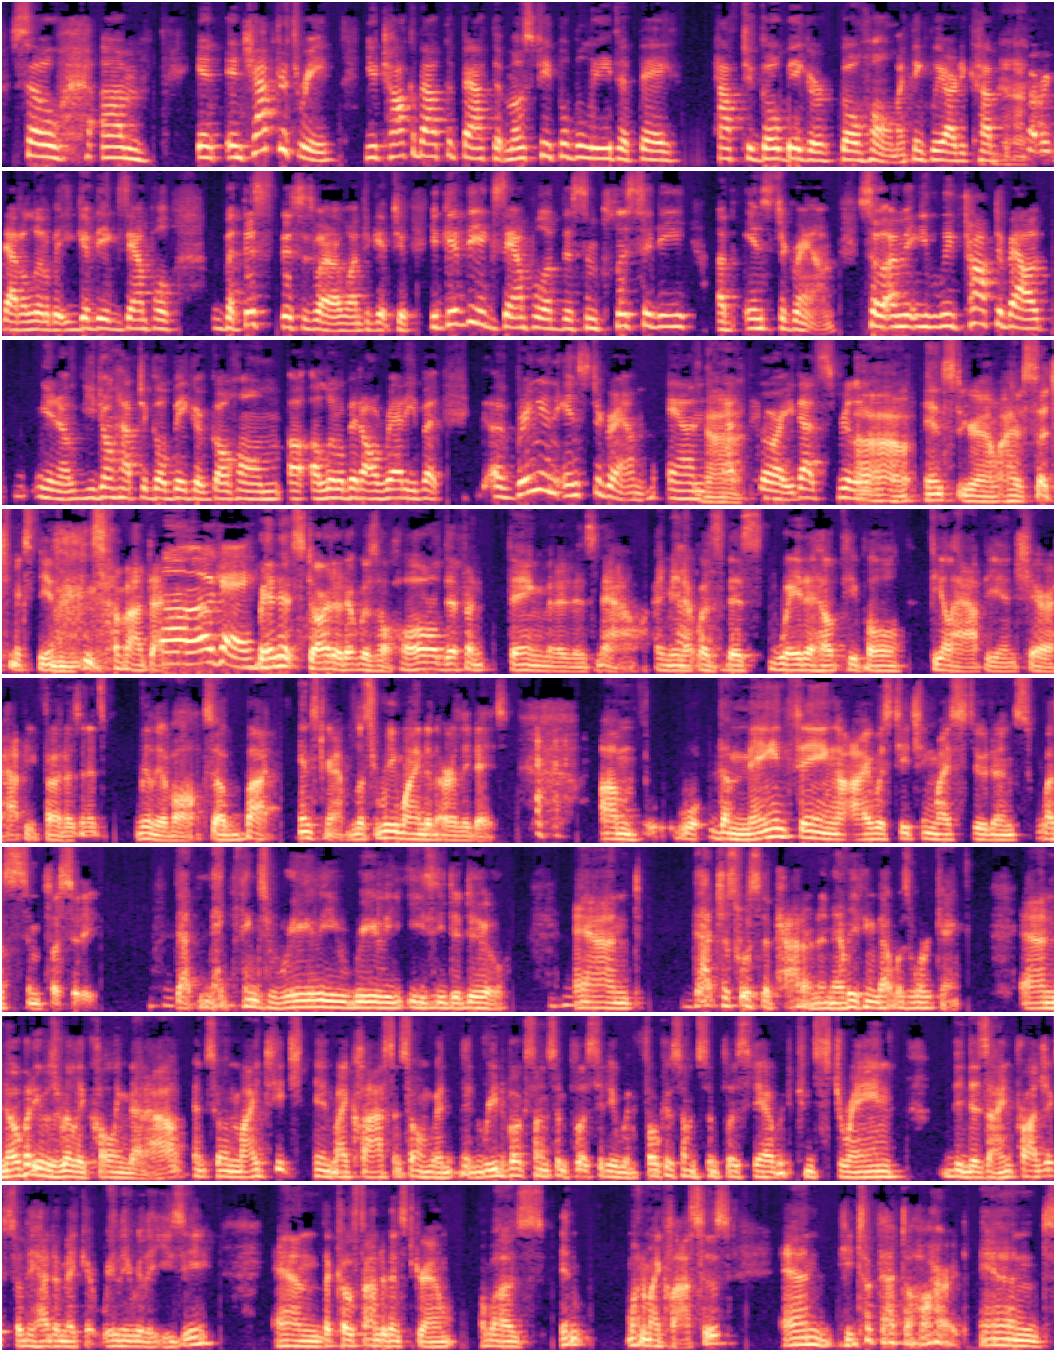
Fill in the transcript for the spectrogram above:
So, um, in, in chapter three, you talk about the fact that most people believe that they have to go big or go home. I think we already covered, covered that a little bit. You give the example, but this this is what I want to get to. You give the example of the simplicity of Instagram. So I mean, you, we've talked about you know you don't have to go big or go home a, a little bit already, but uh, bring in Instagram and yeah. that story. That's really uh, Instagram. I have such mixed feelings about that. Oh, okay. When it started, it was a whole different thing than it is now. I mean, uh-huh. it was this way to help people feel happy and share happy photos and it's really evolved. So but instagram let's rewind to the early days. Um, w- the main thing i was teaching my students was simplicity. Mm-hmm. that make things really really easy to do. Mm-hmm. and that just was the pattern and everything that was working. And nobody was really calling that out. And so in my teach in my class and so on would read books on simplicity would focus on simplicity i would constrain the design project so they had to make it really really easy and the co-founder of Instagram was in one of my classes, and he took that to heart. And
